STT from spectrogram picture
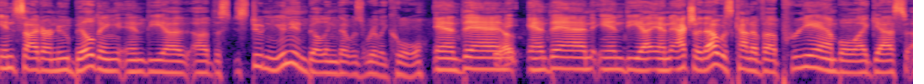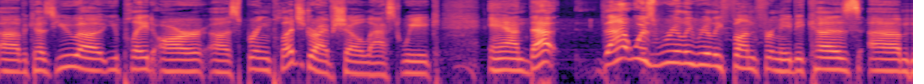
inside our new building in the uh, uh the student union building that was really cool. And then yep. and then in the uh, and actually that was kind of a preamble, I guess, uh, because you you played our spring pledge drive show last week, and that that was really really fun for me because um,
